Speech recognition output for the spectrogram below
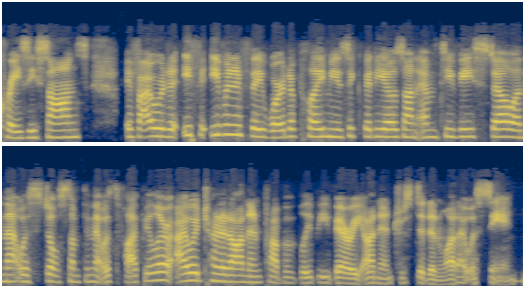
crazy songs. If I were to if even if they were to play music videos on MTV still and that was still something that was popular, I would turn it on and probably be very uninterested in what I was seeing.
